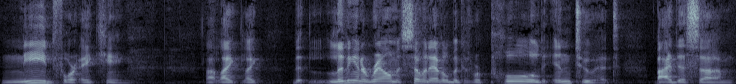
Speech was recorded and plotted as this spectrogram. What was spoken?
need for a king. Like, like living in a realm is so inevitable because we're pulled into it by this, um,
